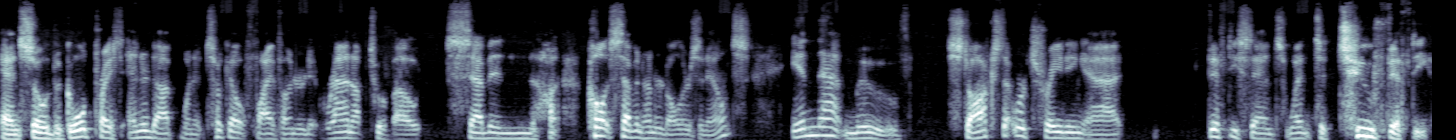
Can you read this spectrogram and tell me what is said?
And so the gold price ended up when it took out 500, it ran up to about seven, call it $700 an ounce. In that move, stocks that were trading at 50 cents went to 250.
